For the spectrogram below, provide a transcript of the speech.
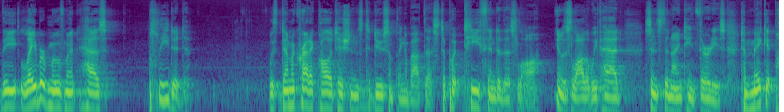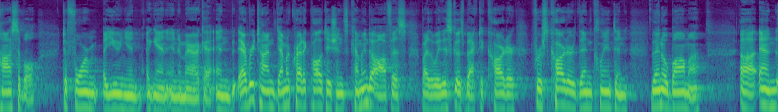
the labor movement has pleaded with Democratic politicians to do something about this, to put teeth into this law, you know, this law that we've had since the 1930s, to make it possible to form a union again in America. And every time Democratic politicians come into office, by the way, this goes back to Carter, first Carter, then Clinton, then Obama. Uh, and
